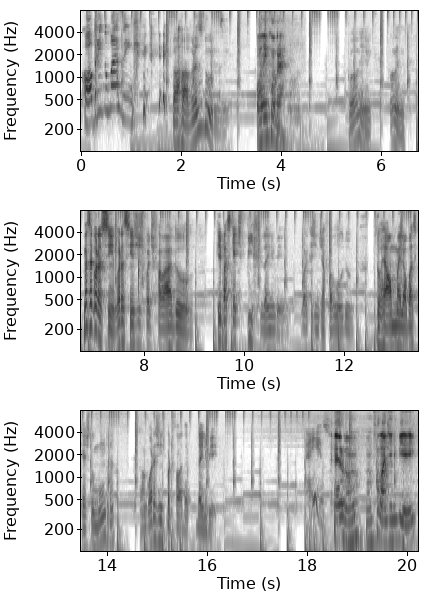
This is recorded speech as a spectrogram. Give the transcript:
Cobrem do Mazin. Palavras duras. Podem cobrar. Polêmica, polêmica. Mas agora sim, agora sim a gente pode falar do aquele basquete pífio da NBA. Agora que a gente já falou do, do real melhor basquete do mundo, né? Então agora a gente pode falar da, da NBA. É isso. É, vamos, vamos falar de NBA.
